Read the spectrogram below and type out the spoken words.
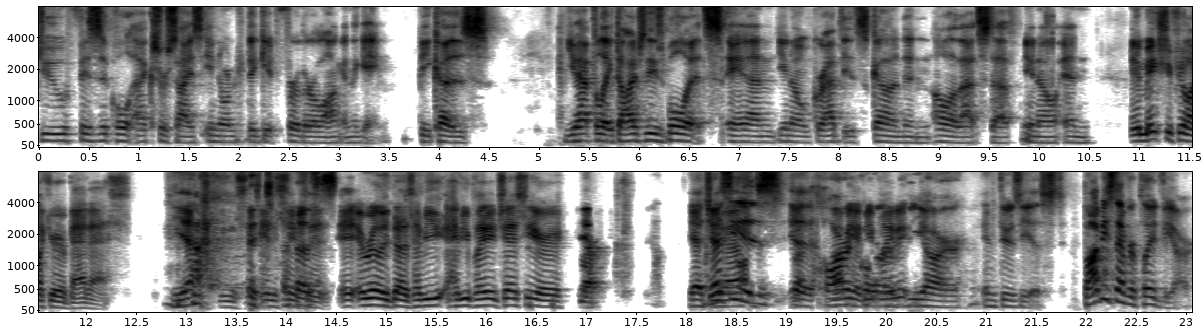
do physical exercise in order to get further along in the game because you have to like dodge these bullets and you know grab this gun and all of that stuff, you know, and It makes you feel like you're a badass. yeah, In, the- it in the same sense. It, it really does. Have you have you played it, Jesse? Or Yeah, Yeah, Jesse Yeah. is a Bo- Bobby, hardcore played? VR enthusiast. Bobby's never played VR.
